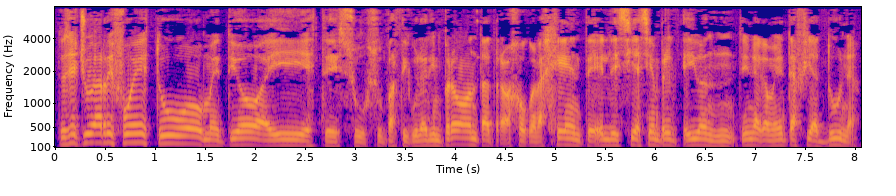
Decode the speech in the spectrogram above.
Entonces Chugarri fue, estuvo, metió ahí este, su, su particular impronta, trabajó con la gente. Él decía siempre, iban, tenía una camioneta Fiat Duna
